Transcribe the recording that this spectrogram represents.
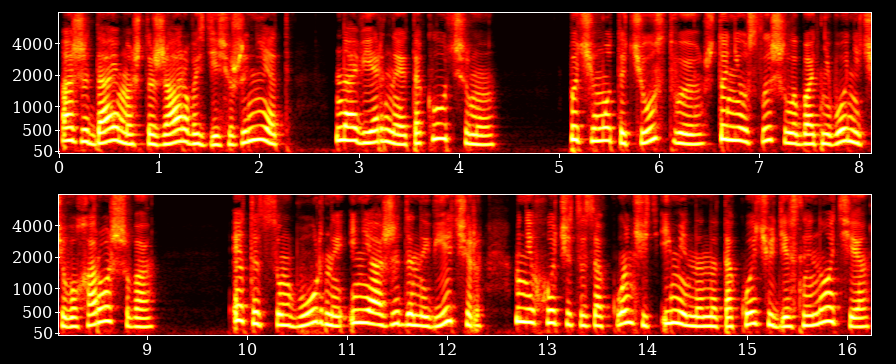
Ожидаемо, что Жарова здесь уже нет. Наверное, это к лучшему. Почему-то чувствую, что не услышала бы от него ничего хорошего. Этот сумбурный и неожиданный вечер мне хочется закончить именно на такой чудесной ноте.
